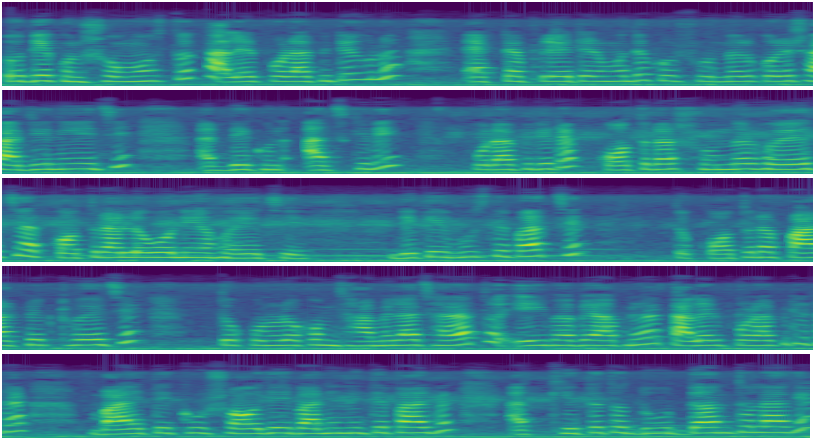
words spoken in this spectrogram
তো দেখুন, সমস্ত তালের পোড়া পিঠেগুলো একটা প্লেটের মধ্যে খুব সুন্দর করে সাজিয়ে নিয়েছি। আর দেখুন, আজকের এই পোড়া পিঠেটা কতটা সুন্দর হয়েছে আর কতটা লোভনীয় হয়েছে। দেখেই বুঝতে পারছেন? তো কতটা পারফেক্ট হয়েছে? তো কোনো রকম ঝামেলা ছাড়া তো এইভাবে আপনারা তালের পোড়া পিঠেটা বাড়িতে খুব সহজেই বানিয়ে নিতে পারবেন। আর খেতে তো দুর্দান্ত লাগে।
